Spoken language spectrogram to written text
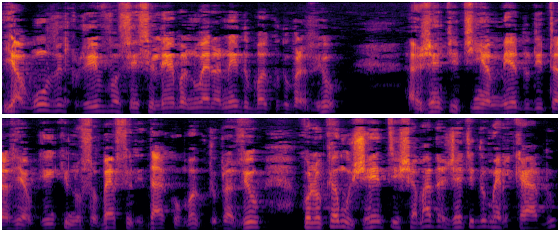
E alguns, inclusive, vocês se lembram, não era nem do Banco do Brasil. A gente tinha medo de trazer alguém que não soubesse lidar com o Banco do Brasil. Colocamos gente chamada gente do mercado.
